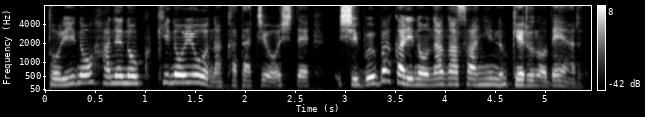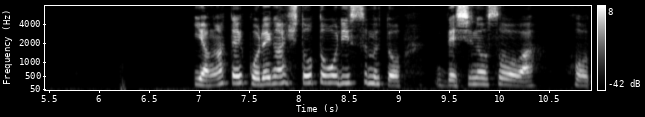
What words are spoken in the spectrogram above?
鳥の羽の茎のような形をして渋ばかりの長さに抜けるのである。やがてこれが一通り済むと弟子の僧はほっ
